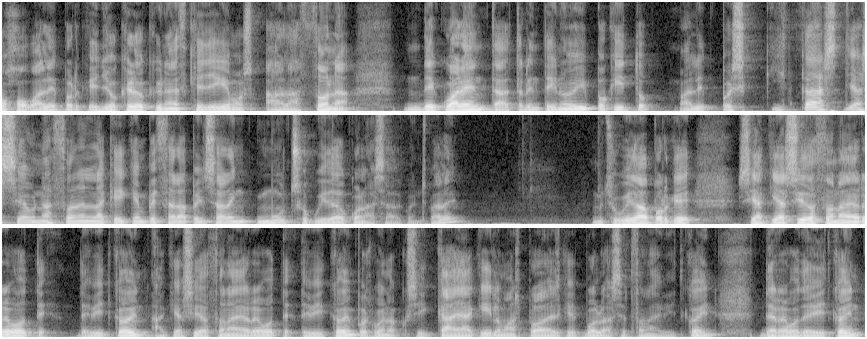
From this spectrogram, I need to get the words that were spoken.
Ojo, ¿vale? Porque yo creo que una vez que lleguemos a la zona de 40, 39 y poquito, ¿vale? Pues quizás ya sea una zona en la que hay que empezar a pensar en mucho cuidado con las altcoins, ¿vale? Mucho cuidado porque si aquí ha sido zona de rebote de Bitcoin, aquí ha sido zona de rebote de Bitcoin, pues bueno, si cae aquí lo más probable es que vuelva a ser zona de Bitcoin, de rebote de Bitcoin.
